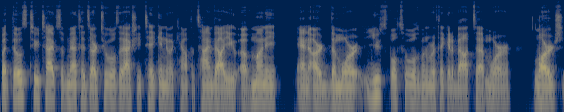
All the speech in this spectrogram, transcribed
But those two types of methods are tools that actually take into account the time value of money and are the more useful tools when we're thinking about uh, more large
